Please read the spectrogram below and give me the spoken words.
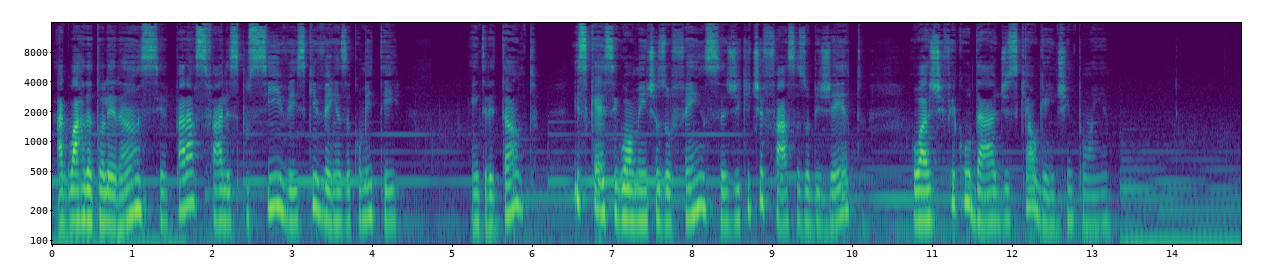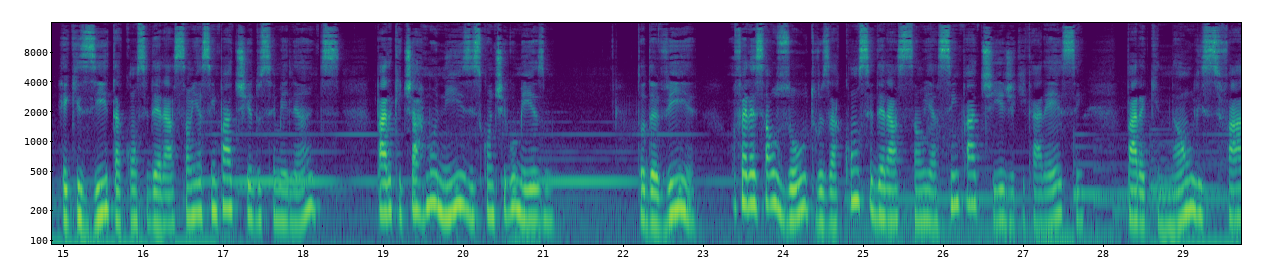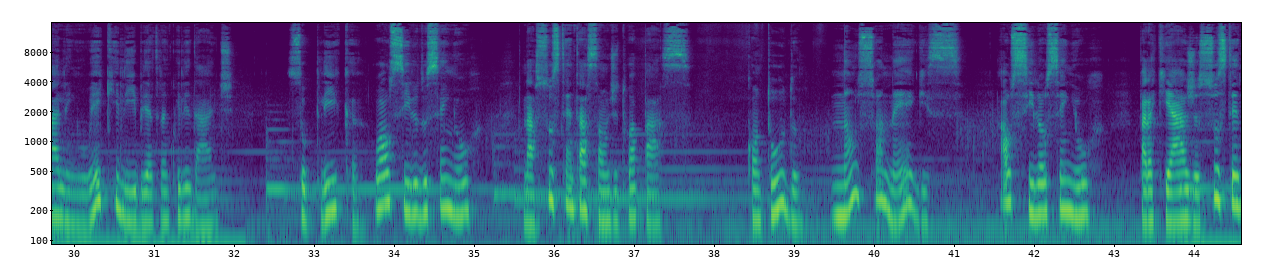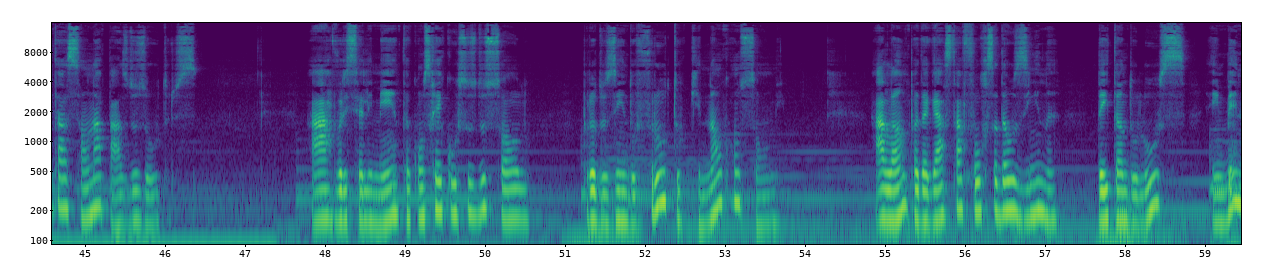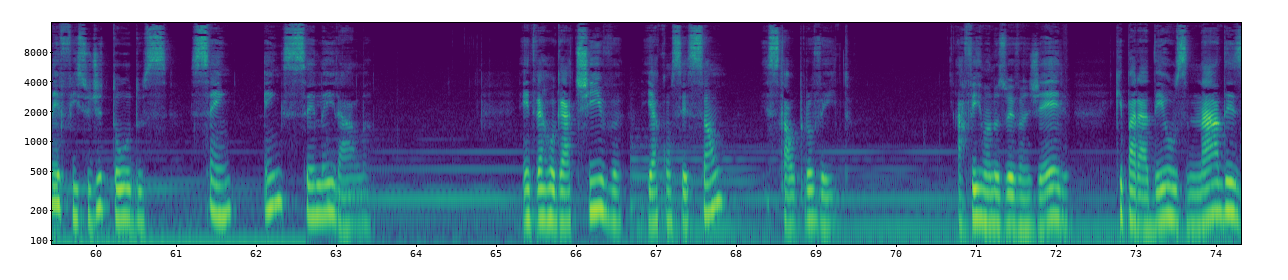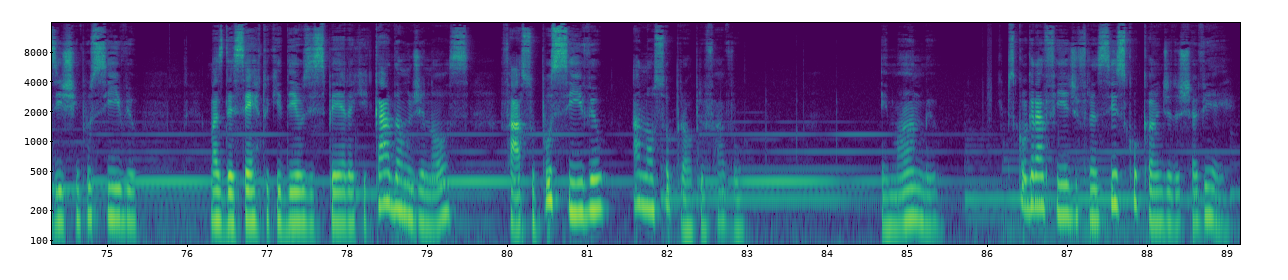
Aguarda tolerância para as falhas possíveis que venhas a cometer. Entretanto, esquece igualmente as ofensas de que te faças objeto ou as dificuldades que alguém te imponha requisita a consideração e a simpatia dos semelhantes para que te harmonizes contigo mesmo. Todavia, oferece aos outros a consideração e a simpatia de que carecem para que não lhes falhem o equilíbrio e a tranquilidade. Suplica o auxílio do Senhor na sustentação de tua paz. Contudo, não sonegues auxílio ao Senhor para que haja sustentação na paz dos outros. A árvore se alimenta com os recursos do solo, produzindo fruto que não consome. A lâmpada gasta a força da usina, deitando luz em benefício de todos, sem enceleirá-la. Entre a rogativa e a concessão está o proveito. Afirma-nos o Evangelho que para Deus nada existe impossível, mas de certo que Deus espera que cada um de nós faça o possível a nosso próprio favor. Emmanuel, psicografia de Francisco Cândido Xavier.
